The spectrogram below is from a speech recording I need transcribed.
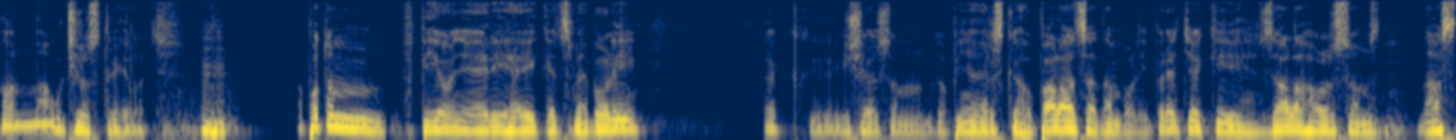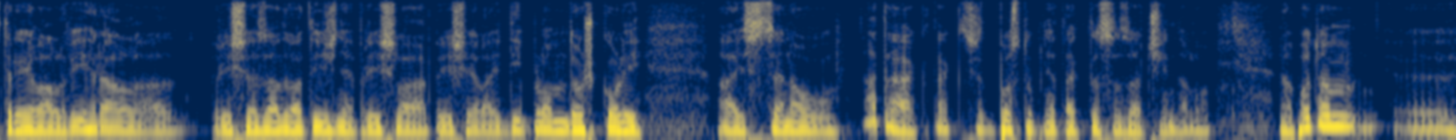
on ma učil strieľať. Mm-hmm. A potom v pionieri, hej, keď sme boli, tak išiel som do Pionierského paláca, tam boli preteky, zalahol som, nastrieľal, vyhral a prišiel za dva týždne, prišla, prišiel aj diplom do školy aj s cenou a tak, tak postupne takto sa začínalo. No a potom, e,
